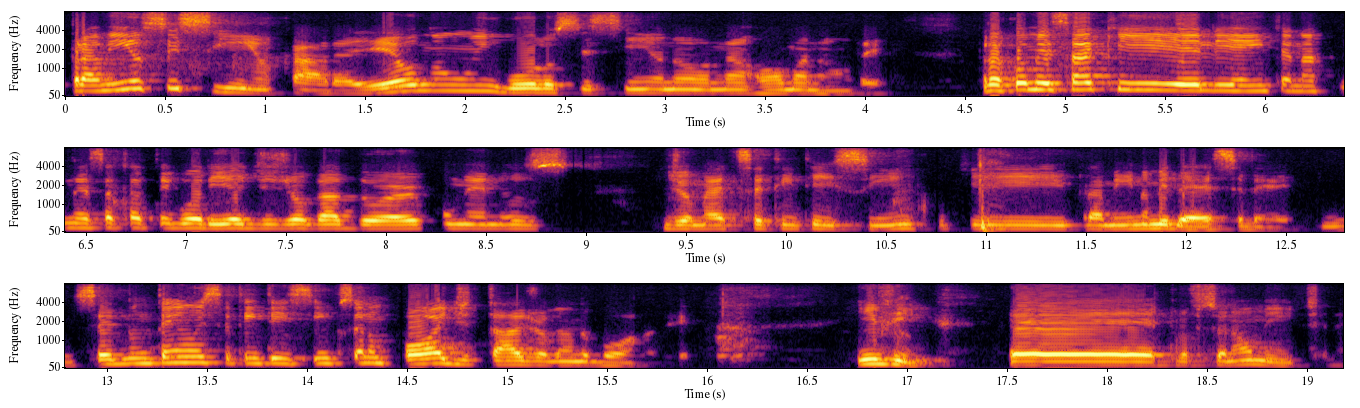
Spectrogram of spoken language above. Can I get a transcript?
para mim o Cicinho, cara, eu não engulo o Cicinho no, na Roma, não, velho. Para começar, que ele entra na, nessa categoria de jogador com menos de 1,75m que para mim não me desce, velho. Você não tem 1,75m, você não pode estar tá jogando bola, velho. Enfim, é, profissionalmente, né?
